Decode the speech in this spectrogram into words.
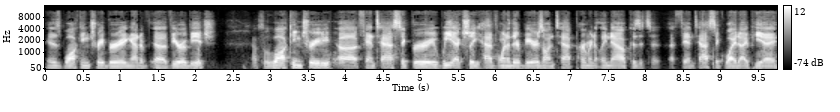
is Walking Tree Brewing out of uh, Vero Beach. Absolutely. Walking Tree, uh, fantastic brewery. We actually have one of their beers on tap permanently now because it's a, a, fantastic white IPA,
